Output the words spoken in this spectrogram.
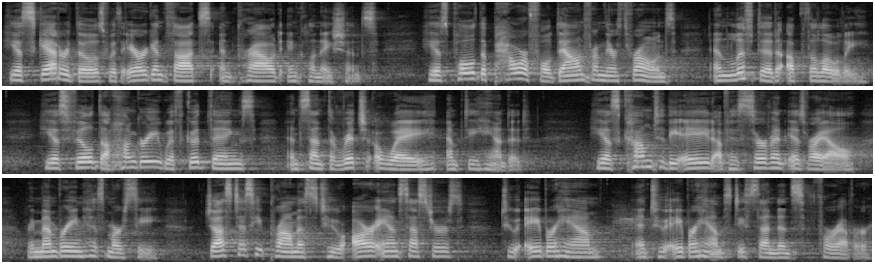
He has scattered those with arrogant thoughts and proud inclinations. He has pulled the powerful down from their thrones and lifted up the lowly. He has filled the hungry with good things and sent the rich away empty handed. He has come to the aid of his servant Israel, remembering his mercy just as he promised to our ancestors, to Abraham, and to Abraham's descendants forever.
